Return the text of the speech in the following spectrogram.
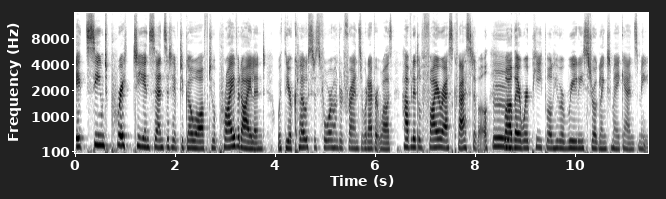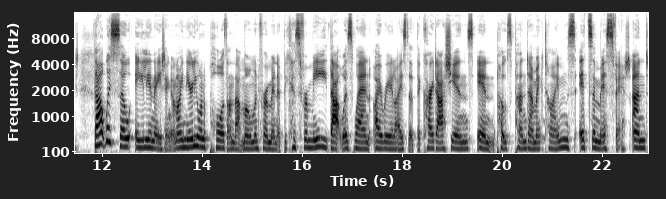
it seemed pretty insensitive to go off to a private island with your closest 400 friends or whatever it was, have a little Fyre esque festival mm. while there were people who were really struggling to make ends meet. That was so alienating. And I nearly want to pause on that moment for a minute because for me, that was when I realized that the Kardashians in post pandemic times, it's a misfit. And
